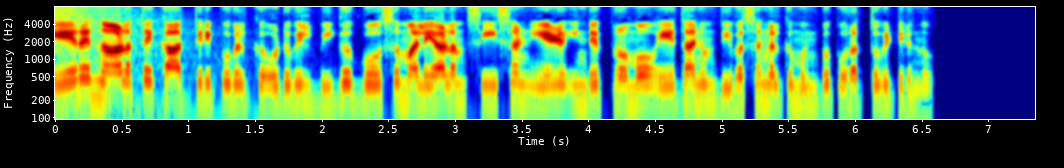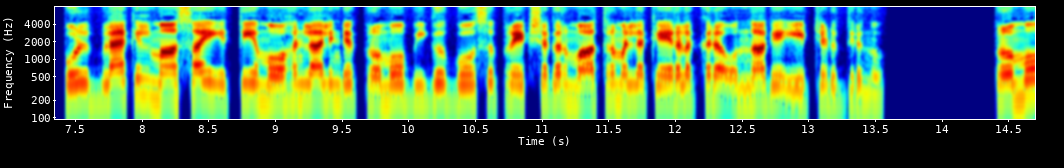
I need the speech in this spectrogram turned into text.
ഏറെ നാളത്തെ കാത്തിരിപ്പുകൾക്ക് ഒടുവിൽ ബിഗ് ബോസ് മലയാളം സീസൺ ഏഴ് ഇന്റെ പ്രൊമോ ഏതാനും ദിവസങ്ങൾക്ക് മുൻപ് പുറത്തുവിട്ടിരുന്നു. ഫുൾ ബ്ലാക്കിൽ മാസായി എത്തിയ മോഹൻലാലിന്റെ പ്രൊമോ ബിഗ് ബോസ് പ്രേക്ഷകർ മാത്രമല്ല കേരളക്കര ഒന്നാകെ ഏറ്റെടുത്തിരുന്നു. പ്രൊമോ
